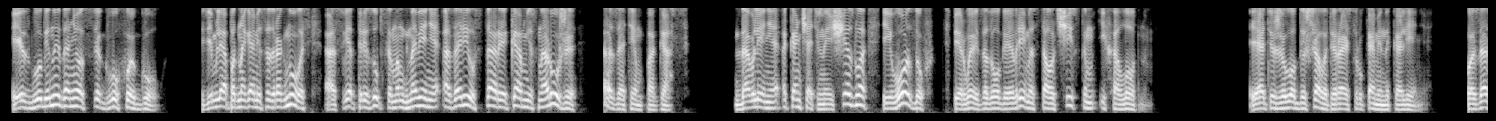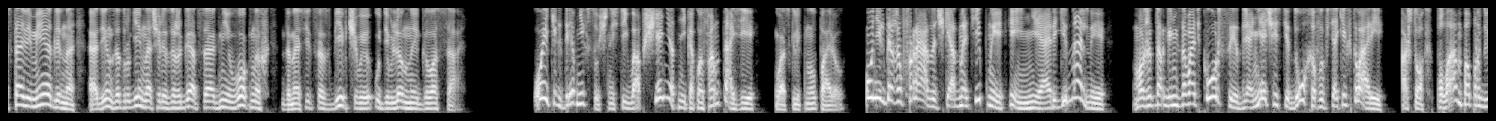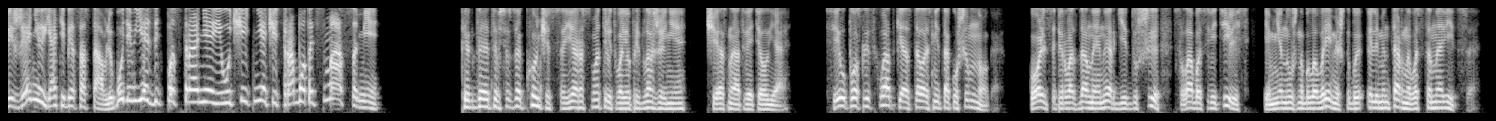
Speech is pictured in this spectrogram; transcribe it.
Из глубины донесся глухой гул. Земля под ногами содрогнулась, а свет трезубца на мгновение озарил старые камни снаружи, а затем погас. Давление окончательно исчезло, и воздух впервые за долгое время стал чистым и холодным. Я тяжело дышал, опираясь руками на колени. По заставе медленно, один за другим начали зажигаться огни в окнах, доноситься сбивчивые, удивленные голоса. «У этих древних сущностей вообще нет никакой фантазии», — воскликнул Павел. «У них даже фразочки однотипные и неоригинальные. Может организовать курсы для нечисти, духов и всяких тварей. А что, план по продвижению я тебе составлю. Будем ездить по стране и учить нечисть работать с массами». «Когда это все закончится, я рассмотрю твое предложение», — честно ответил я. Сил после схватки осталось не так уж и много. Кольца первозданной энергии души слабо светились, и мне нужно было время, чтобы элементарно восстановиться.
